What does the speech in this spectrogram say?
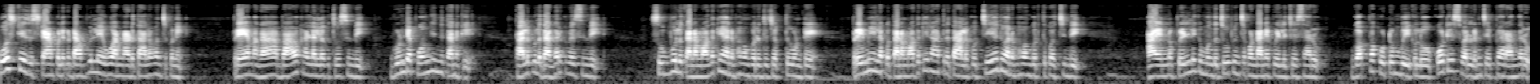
పోస్టేజ్ స్టాంపులకు డబ్బులు లేవు అన్నాడు తల వంచుకుని. ప్రేమగా బావ కళ్ళల్లోకి చూసింది. గుండె పొంగింది తనకి. తలుపులు దగ్గరకు వేసింది. సుబ్బులు తన మొదటి అనుభవం గురించి చెప్తూ ఉంటే ప్రేమీలకు తన మొదటి రాత్రి తాలూకు చేదు అనుభవం గుర్తుకొచ్చింది. ఆయన్ను పెళ్ళికి ముందు చూపించకుండానే పెళ్ళి చేశారు. గొప్ప కుటుంబీకులు కోటీశ్వరులని చెప్పారు అందరూ.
